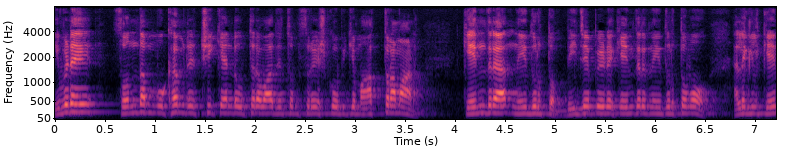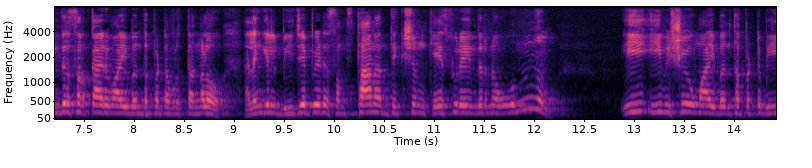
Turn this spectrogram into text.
ഇവിടെ സ്വന്തം മുഖം രക്ഷിക്കേണ്ട ഉത്തരവാദിത്വം സുരേഷ് ഗോപിക്ക് മാത്രമാണ്. കേന്ദ്ര നേതൃത്വം ബി ജെ പിയുടെ കേന്ദ്ര നേതൃത്വമോ അല്ലെങ്കിൽ കേന്ദ്ര സർക്കാരുമായി ബന്ധപ്പെട്ട വൃത്തങ്ങളോ അല്ലെങ്കിൽ ബി ജെ പിയുടെ സംസ്ഥാന അധ്യക്ഷൻ കെ സുരേന്ദ്രനോ ഒന്നും ഈ ഈ വിഷയവുമായി ബന്ധപ്പെട്ട് ബി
